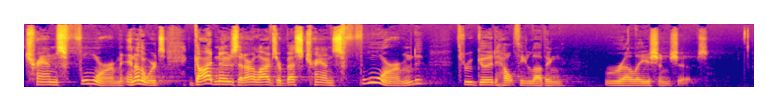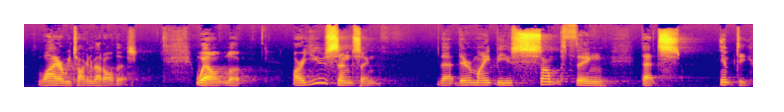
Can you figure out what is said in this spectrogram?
transform. In other words, God knows that our lives are best transformed through good, healthy, loving relationships. Why are we talking about all this? Well, look, are you sensing that there might be something that's empty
